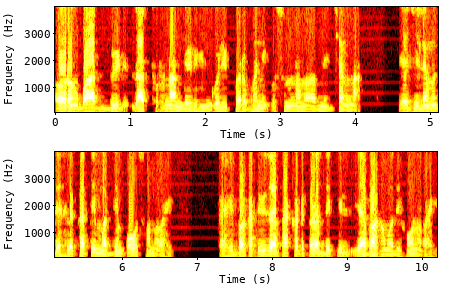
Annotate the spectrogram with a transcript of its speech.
औरंगाबाद बीड लातूर नांदेड हिंगोली परभणी उस्मानाबाद आणि जालना या जिल्ह्यामध्ये हलका ते मध्यम पाऊस होणार आहे. काही भागात विजाचा कडकडा देखील या भागामध्ये होणार आहे.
